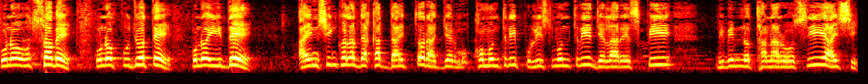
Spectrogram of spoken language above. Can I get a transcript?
কোনো উৎসবে, কোনো পুজোতে, কোনো ঈদে আইন শৃঙ্খলা দেখার দায়িত্ব রাজ্যের মুখ্যমন্ত্রী, পুলিশ মন্ত্রী, জেলার এসপি, বিভিন্ন থানার ওসি, আইসি।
